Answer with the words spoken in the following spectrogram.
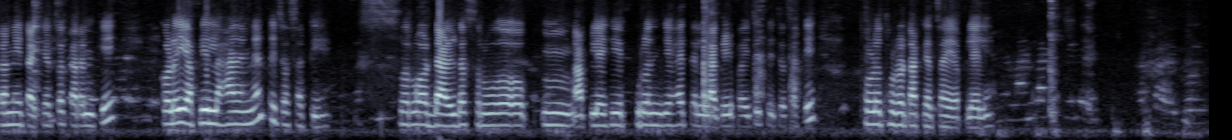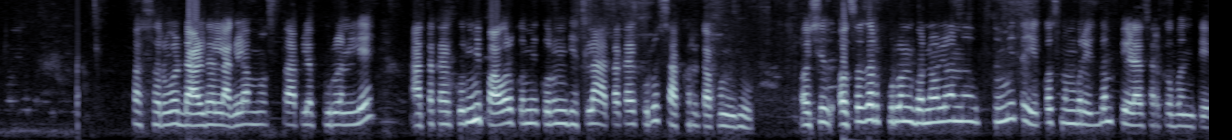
नाही टाकायचं कारण की कढई आपली लहान आहे ना त्याच्यासाठी. सर्व डालडा सर्व आपले हे पुरण जे आहे त्याला लागले पाहिजे त्याच्यासाठी थोडं थोडं टाकायचं आहे आपल्याला. पहा, सर्व डालडा लागला मस्त आपल्या पुरणले. आता काय करू? मी पावर कमी करून घेतला. आता काय करू? साखर टाकून घेऊ. अशी असं जर पुरण बनवलं ना तुम्ही तर एकच नंबर एकदम पेड्यासारखं बनते.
